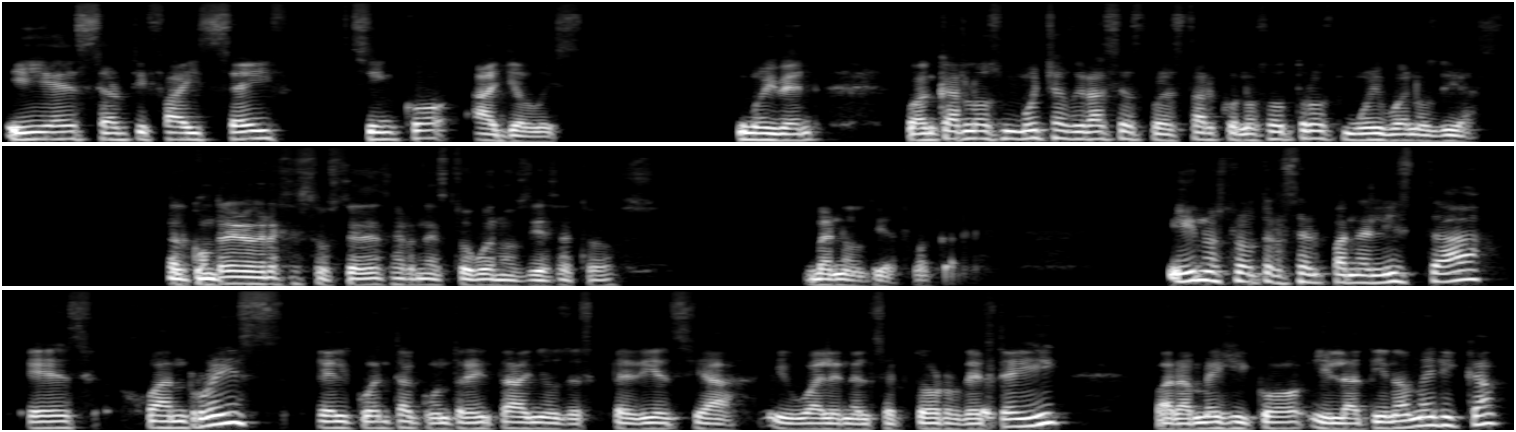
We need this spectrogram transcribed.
y es Certified Safe 5 Agilist. Muy bien. Juan Carlos, muchas gracias por estar con nosotros. Muy buenos días. Al contrario, gracias a ustedes, Ernesto. Buenos días a todos. Buenos días, Juan Carlos. Y nuestro tercer panelista es Juan Ruiz. Él cuenta con 30 años de experiencia igual en el sector de TI para México y Latinoamérica.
